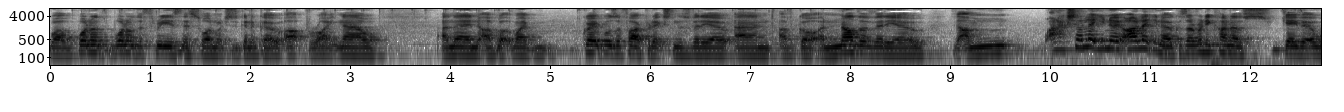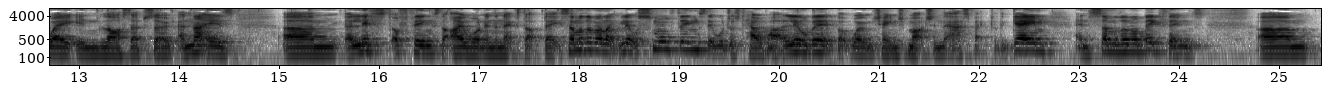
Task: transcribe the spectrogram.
Well, one of one of the three is this one, which is going to go up right now, and then I've got my Great Balls of Fire predictions video, and I've got another video that I'm. Well, actually, I'll let you know. I'll let you know because I already kind of gave it away in last episode, and that is. Um, a list of things that I want in the next update. Some of them are like little small things that will just help out a little bit, but won't change much in the aspect of the game. And some of them are big things. Um,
